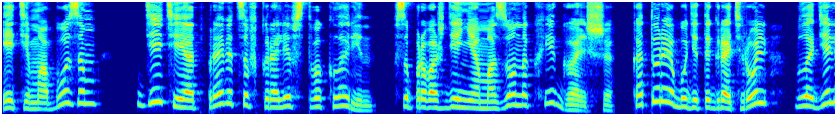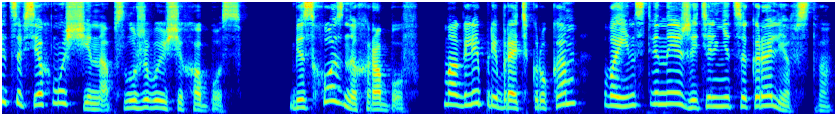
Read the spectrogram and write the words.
Этим обозом дети отправятся в королевство Кларин в сопровождении амазонок и Гальши, которая будет играть роль владелицы всех мужчин, обслуживающих обоз. Бесхозных рабов могли прибрать к рукам воинственные жительницы королевства.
